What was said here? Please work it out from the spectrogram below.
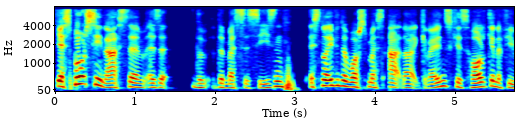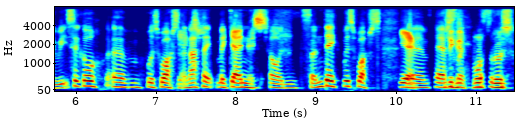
yeah. Sportscene asked him, "Is it the the miss this season?" It's not even the worst miss at that grounds because Horgan a few weeks ago um, was worse, and I think McGinn Yes. on Sunday was worse. Yeah, um, I think personally. it's both of those.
